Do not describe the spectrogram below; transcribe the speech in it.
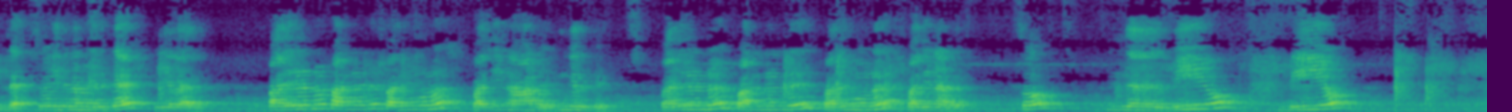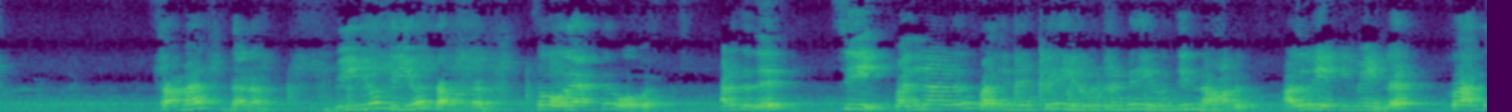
இல்லை. ஸோ இது நம்ம எடுக்க இயலாது. பதினொன்று பன்னெண்டு பதிமூணு பதினாலு. இங்க இருக்கு. பதினொன்று பன்னெண்டு பதிமூணு பதினாலு. ஸோ இந்த பியும் டியும் சம கணம் பியும் டியும் சம ஸோ ஒரு ஆன்சர் ஓவர் அடுத்தது சி பதினாலு பதினெட்டு இருபத்தி ரெண்டு இருபத்தி நாலு. அதுவும் எங்கேயுமே இல்லை. ஸோ அந்த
